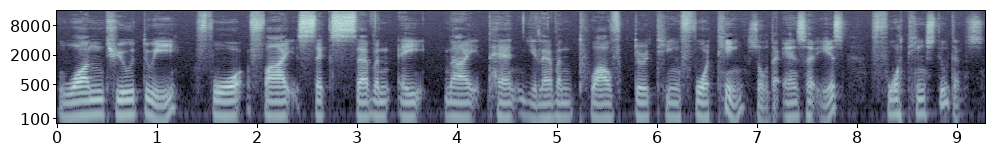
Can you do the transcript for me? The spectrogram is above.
1, 2, 3, 4, 5, 6, 7, 8, 9, 10, 11, 12, 13, 14. So the answer is 14 students.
